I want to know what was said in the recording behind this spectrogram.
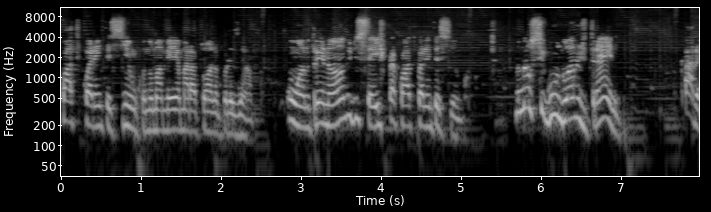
4,45 numa meia maratona, por exemplo. Um ano treinando de 6 para 4,45. No meu segundo ano de treino, cara,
